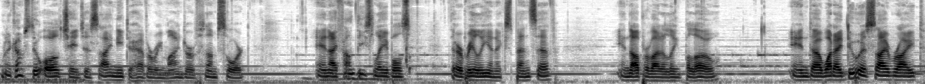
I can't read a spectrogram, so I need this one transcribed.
When it comes to oil changes, I need to have a reminder of some sort. And I found these labels, they're really inexpensive, and I'll provide a link below. And uh, what I do is I write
